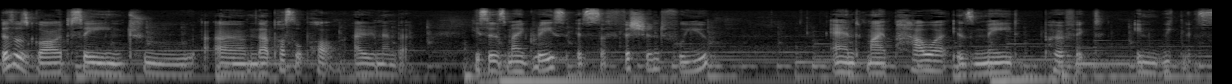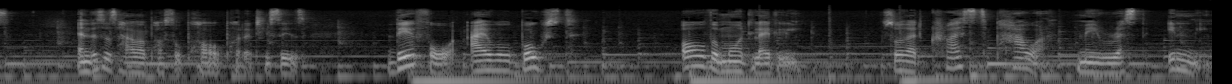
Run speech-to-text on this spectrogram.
This is God saying to um, the Apostle Paul, I remember. He says, My grace is sufficient for you, and my power is made perfect in weakness. And this is how Apostle Paul put it. He says, Therefore, I will boast all the more gladly, so that Christ's power may rest in me.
